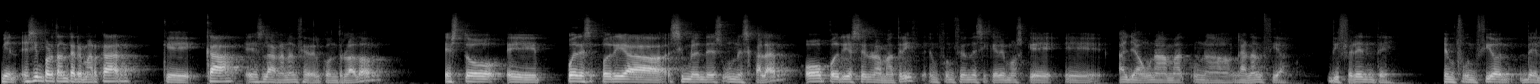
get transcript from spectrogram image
Bien, es importante remarcar que K es la ganancia del controlador. Esto eh, podría simplemente ser un escalar o podría ser una matriz en función de si queremos que eh, haya una, una ganancia diferente en función de,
